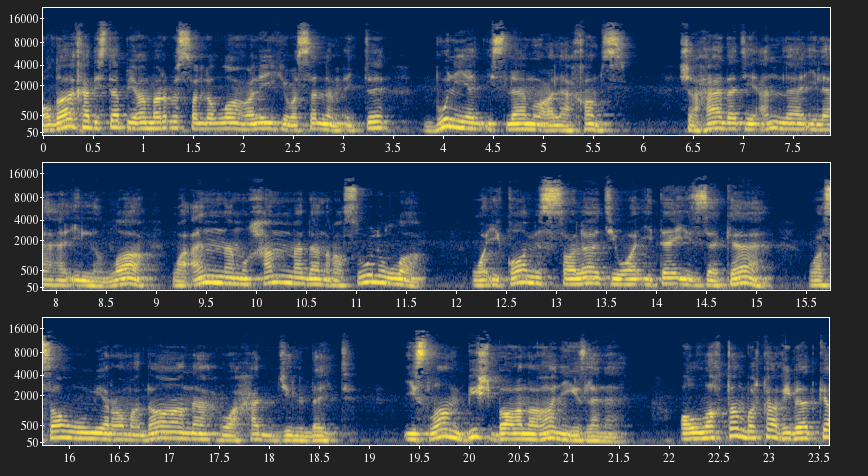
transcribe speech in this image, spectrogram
Алда хадистә Пәйгамбәрбез саллаллаһу алейхи ва саллям әйтте: "Буниял исламу аля хамс: шахадати ан ла Илаха илляллаһ ва анна Мухаммадан расулуллаһ ва икамис салати ва итаиз зака ва саумир рамадана ва хаджил байт". Ислам биш баганага нигезләнә. Аллаһтан башка гыйбадәткә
